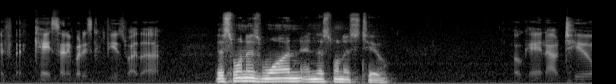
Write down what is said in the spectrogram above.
If in case anybody's confused by that. This one is one and this one is two. Okay, now two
